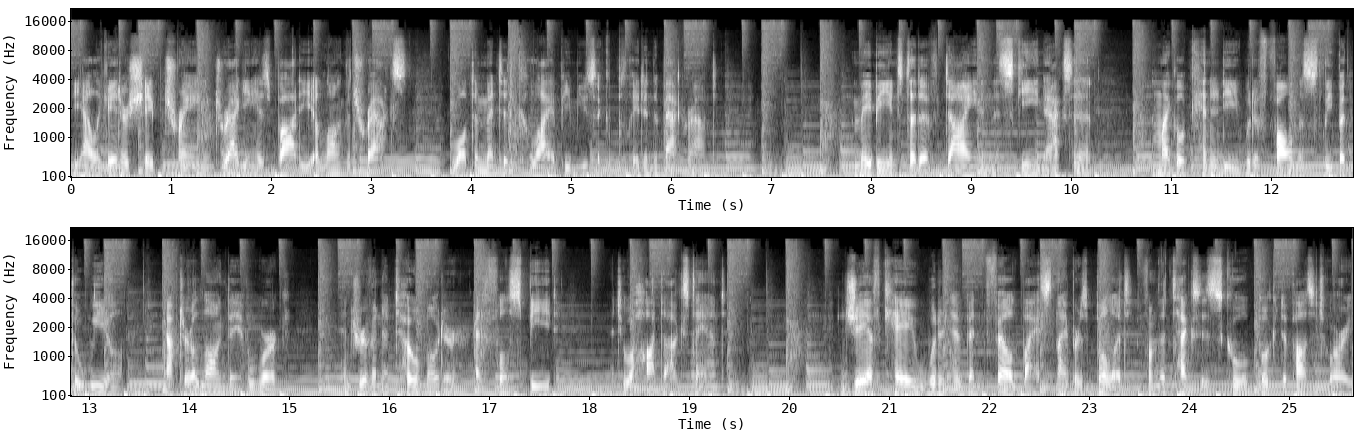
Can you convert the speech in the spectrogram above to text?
the alligator shaped train dragging his body along the tracks while demented calliope music played in the background. Maybe instead of dying in a skiing accident, Michael Kennedy would have fallen asleep at the wheel after a long day of work and driven a tow motor at full speed into a hot dog stand. JFK wouldn't have been felled by a sniper's bullet from the Texas School Book Depository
